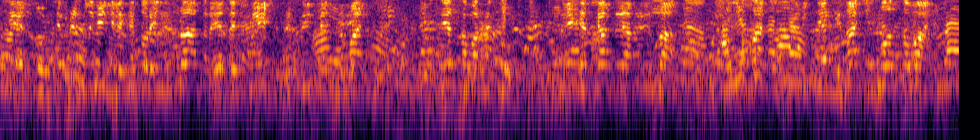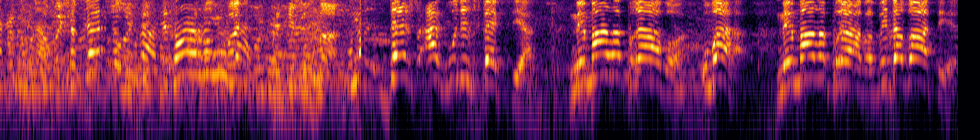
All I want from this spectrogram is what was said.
Все, ну, все представители, которые инициаторы этой встречи, представители громадских, все саморганизуют, представители от каждой организации. А если комитет и начать голосование. Потому что мы сейчас голосовать будете без нас. Держакбудінспекція не мала право, увага, не мала права видавати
